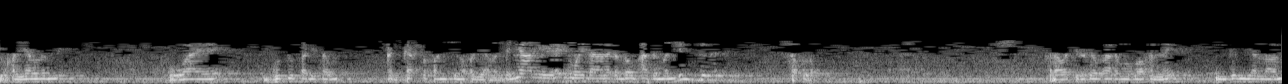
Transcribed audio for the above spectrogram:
loxol yàlla ne waaye gudd fan itam ak gàtt fan ci loxol yàlla te ñaar yooyu rek mooy daanaka doomu aadama li gën a soxla rawatina doomu aadama boo xam ne ngëm yàlla am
